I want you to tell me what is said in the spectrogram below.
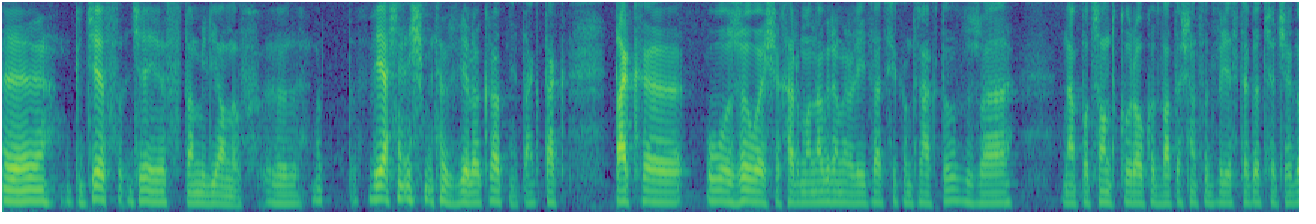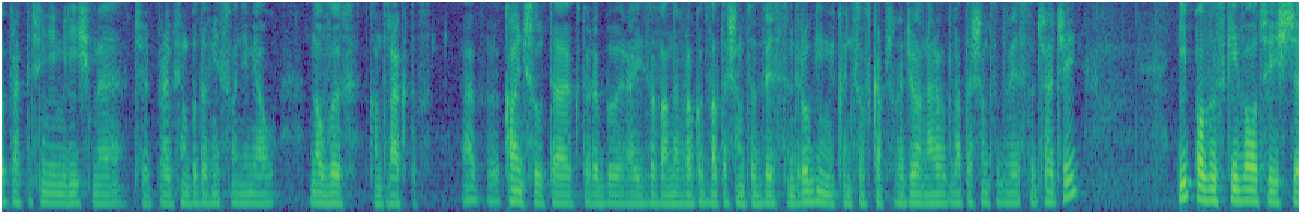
Y, Gdzie, gdzie jest 100 milionów? Y, No, to wyjaśniliśmy to już wielokrotnie. Tak, tak, tak y, ułożyły się harmonogram realizacji kontraktów, że na początku roku 2023 praktycznie nie mieliśmy, czy projekt budownictwa nie miał nowych kontraktów. Tak? Kończył te, które były realizowane w roku 2022 i końcówka przechodziła na rok 2023 i pozyskiwał oczywiście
